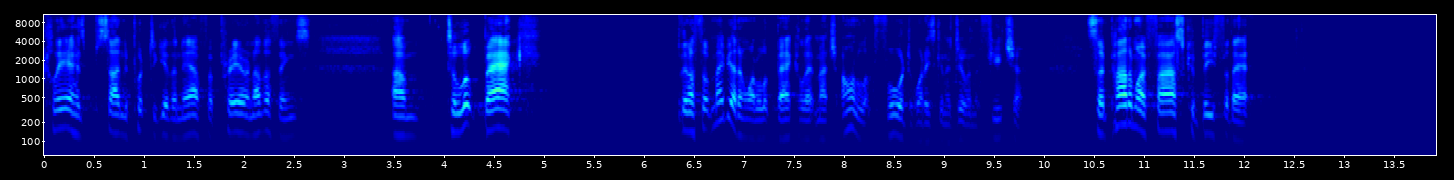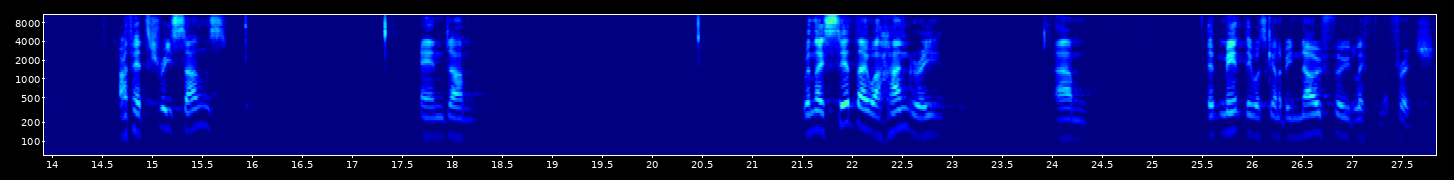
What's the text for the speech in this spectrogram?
Claire has started to put together now for prayer and other things, um, to look back. But then I thought, maybe I don't want to look back all that much. I want to look forward to what he's going to do in the future. So part of my fast could be for that. I've had three sons, and um, when they said they were hungry, um, it meant there was going to be no food left in the fridge.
